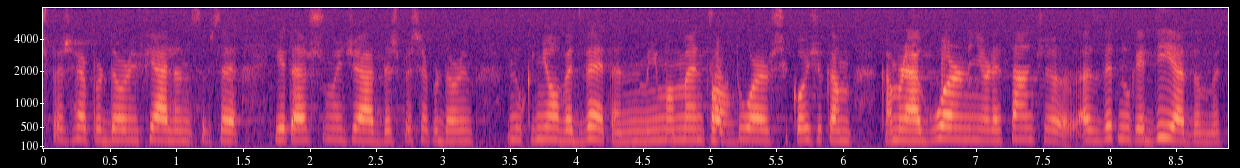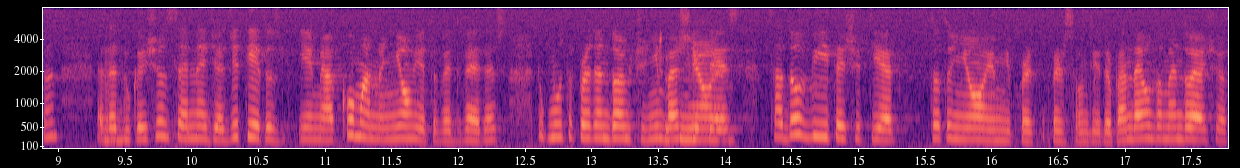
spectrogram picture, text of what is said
shpeshherë përdorim fjalën sepse jeta është shumë e gjatë dhe shpeshherë përdorim nuk e njoh vetveten, në një moment të caktuar shikoj që kam kam reaguar në një rrethanë që as vetë nuk e dija domethënë, edhe duke qenë se ne gjatë gjithë jetës jemi akoma në njohje të vetvetes, nuk mund të pretendojmë që një bashkëjetesë, sado vite që të jetë, të të njohim një person tjetër. Prandaj unë do mendoja që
